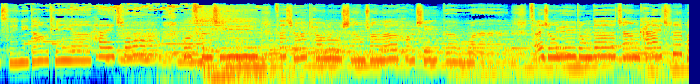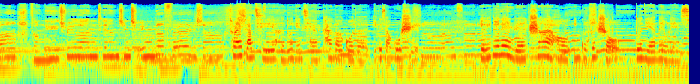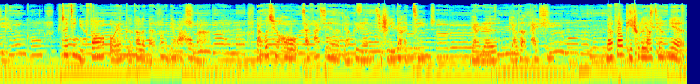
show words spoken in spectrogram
随你到天涯海角。我曾经在这条路。上转了好几个弯，才终于懂得张开翅膀，放你去蓝天，尽情的飞翔。突然想起很多年前看到过的一个小故事，有一对恋人深爱后因故分手，多年没有联系。最近女方偶然得到了男方的电话号码。打过去后，才发现两个人其实离得很近，两人聊得很开心。男方提出了要见面，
